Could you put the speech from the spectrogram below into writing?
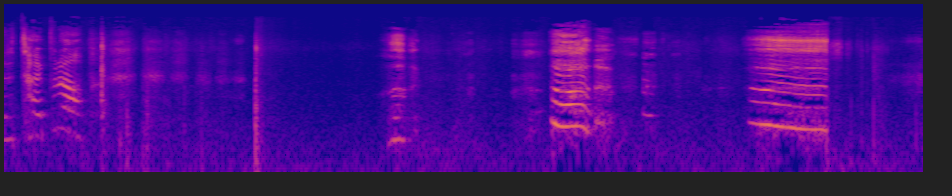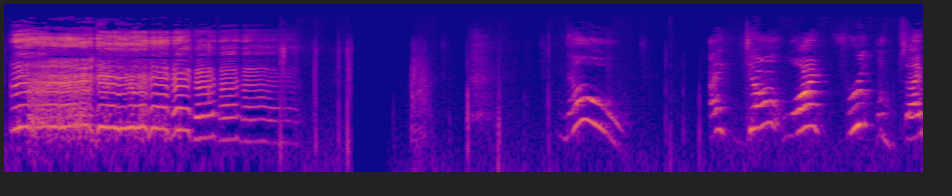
Gonna type it up. No! I don't want Froot Loops. I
